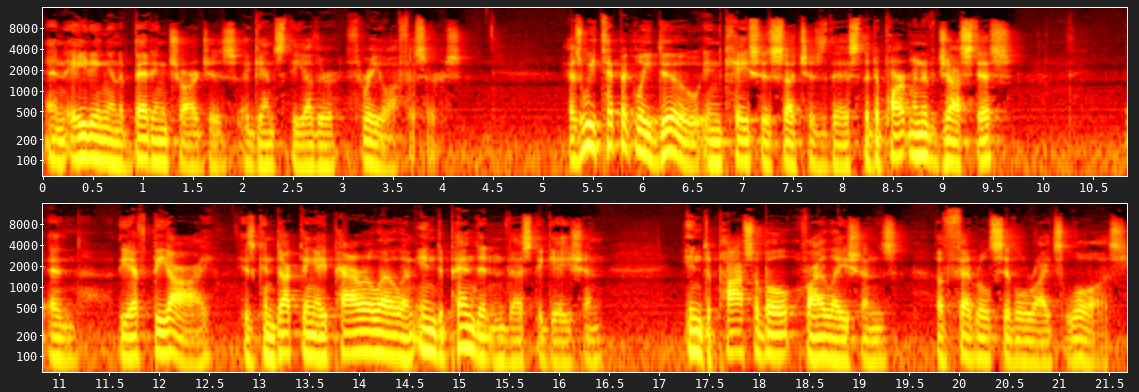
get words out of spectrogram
and aiding and abetting charges against the other three officers. As we typically do in cases such as this, the Department of Justice and the FBI is conducting a parallel and independent investigation into possible violations of federal civil rights laws.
